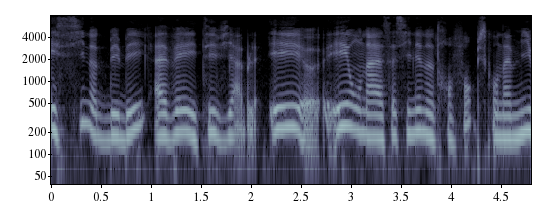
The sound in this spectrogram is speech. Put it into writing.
Et si notre bébé avait été viable? Et, euh, et on a assassiné notre enfant puisqu'on a mis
